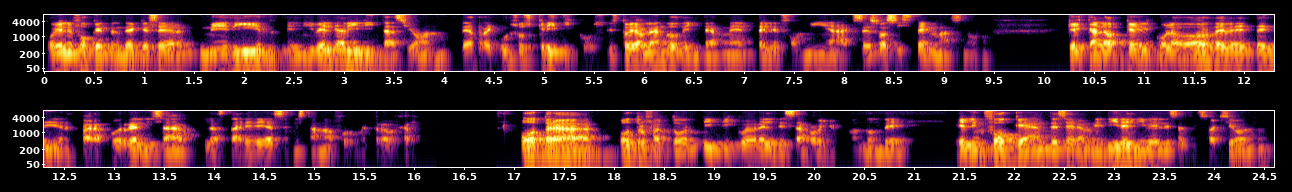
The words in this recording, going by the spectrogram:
Hoy el enfoque tendría que ser medir el nivel de habilitación de recursos críticos. Estoy hablando de Internet, telefonía, acceso a sistemas, ¿no? que, el, que el colaborador debe tener para poder realizar las tareas en esta nueva forma de trabajar. Otra, otro factor típico era el desarrollo, donde el enfoque antes era medir el nivel de satisfacción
